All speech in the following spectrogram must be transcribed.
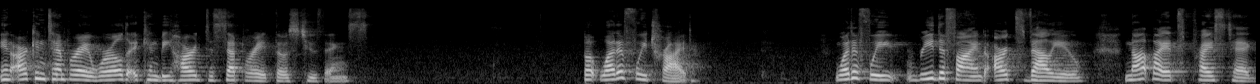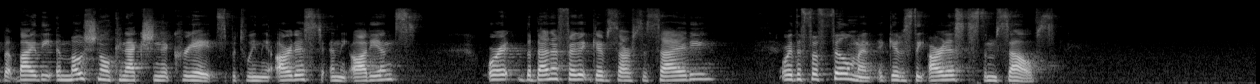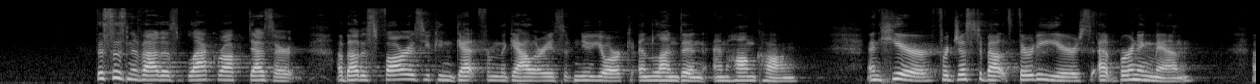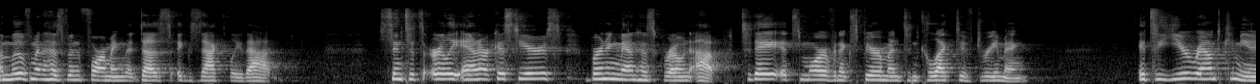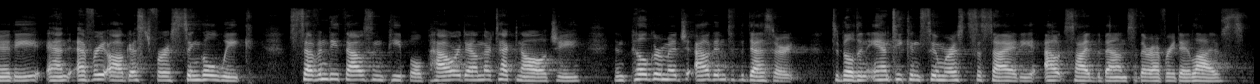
In our contemporary world, it can be hard to separate those two things. But what if we tried? What if we redefined art's value not by its price tag, but by the emotional connection it creates between the artist and the audience, or the benefit it gives our society, or the fulfillment it gives the artists themselves. This is Nevada's Black Rock Desert, about as far as you can get from the galleries of New York and London and Hong Kong. And here, for just about 30 years at Burning Man, a movement has been forming that does exactly that. Since its early anarchist years, Burning Man has grown up. Today, it's more of an experiment in collective dreaming. It's a year round community, and every August, for a single week, 70,000 people power down their technology and pilgrimage out into the desert to build an anti consumerist society outside the bounds of their everyday lives.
